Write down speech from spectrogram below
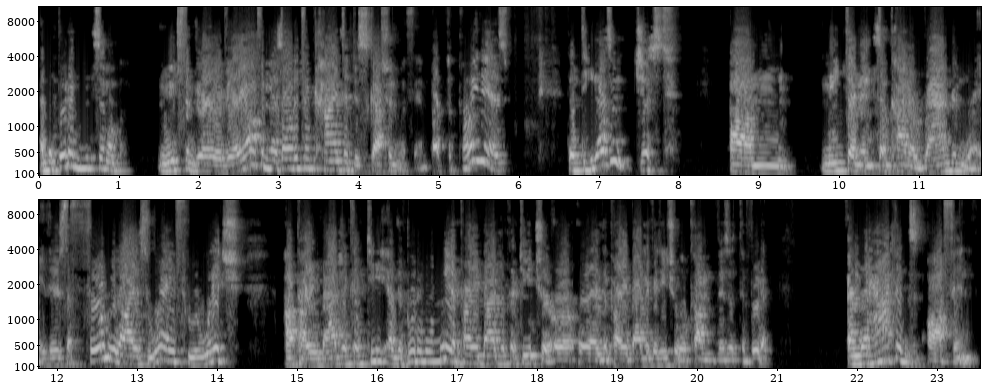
And the Buddha meets them meets them very, very often. He has all different kinds of discussion with them. But the point is that he doesn't just um, meet them in some kind of random way. There's a formalized way through which a Paribhajaka te- uh, the Buddha will meet a Paribhajaka teacher, or, or the Paribhajaka teacher will come visit the Buddha. And what happens often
